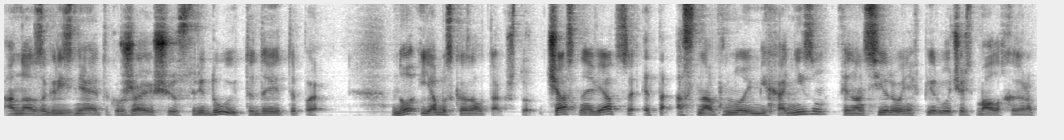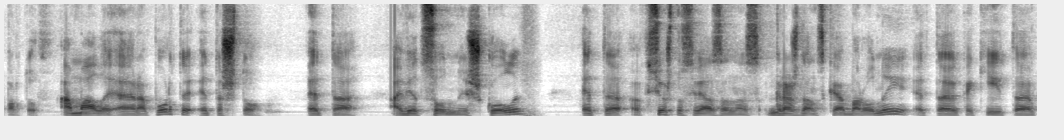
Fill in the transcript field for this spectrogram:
она загрязняет окружающую среду и т.д. и т.п. Но я бы сказал так, что частная авиация – это основной механизм финансирования, в первую очередь, малых аэропортов. А малые аэропорты – это что? Это авиационные школы, это все, что связано с гражданской обороной, это какие-то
